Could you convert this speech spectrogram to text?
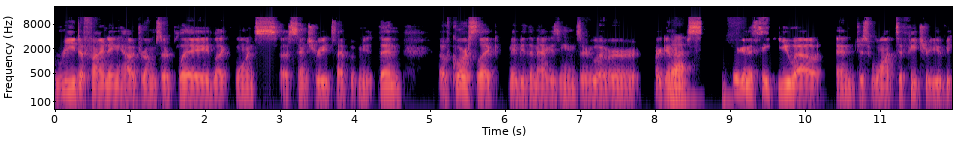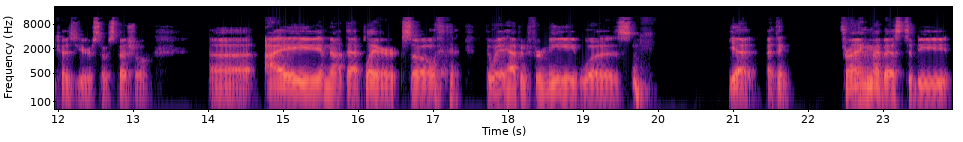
redefining how drums are played, like once a century type of music. Then of course, like maybe the magazines or whoever are gonna yeah. they're gonna seek you out and just want to feature you because you're so special. Uh, I am not that player, so the way it happened for me was, yeah, I think trying my best to be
